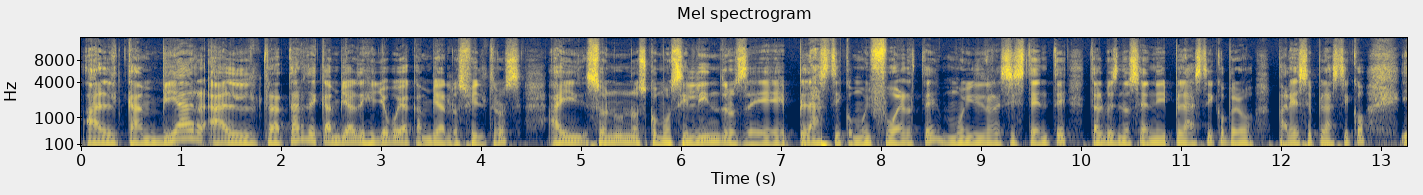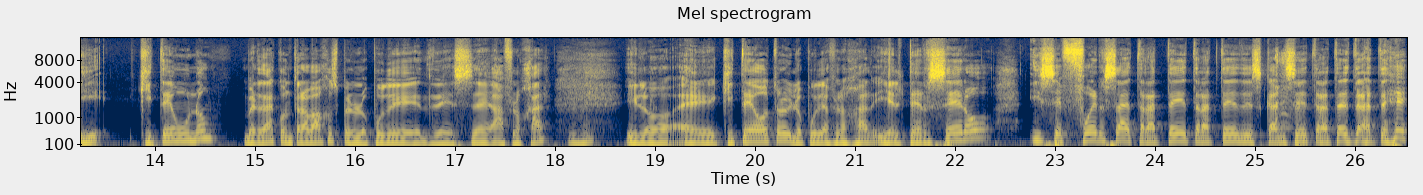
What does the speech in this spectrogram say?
Al cambiar, al tratar de cambiar, dije yo voy a cambiar los filtros. Hay, son unos como cilindros de plástico muy fuerte, muy resistente. Tal vez no sea ni plástico, pero parece plástico. Y quité uno, ¿verdad? Con trabajos, pero lo pude desaflojar y lo eh, quité otro y lo pude aflojar. Y el tercero hice fuerza, traté, traté, descansé, traté, traté,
